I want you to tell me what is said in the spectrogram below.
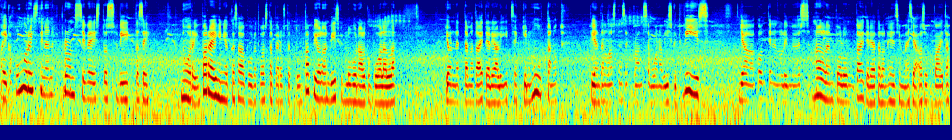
aika humoristinen pronssiveistos viittasi nuoriin pareihin, jotka saapuivat vasta perustettuun Tapiolan 50-luvun alkupuolella, jonne tämä taiteilija oli itsekin muuttanut pienten lastensa kanssa vuonna 1955 ja Konttinen oli myös Nallenpolun taiteilijatalon ensimmäisiä asukkaita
